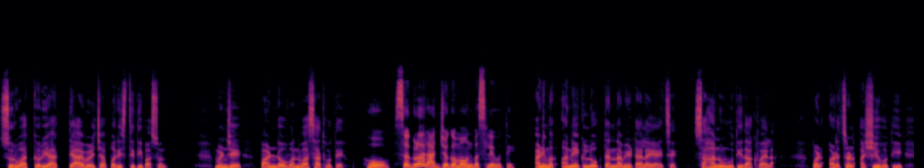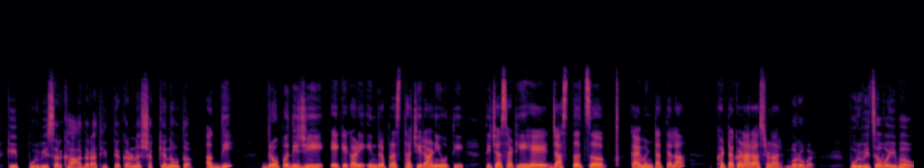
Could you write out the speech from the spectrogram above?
सुरुवात करूया त्यावेळच्या परिस्थितीपासून. म्हणजे पांडव वनवासात होते. हो सगळं राज्य गमावून बसले होते. आणि मग अनेक लोक त्यांना भेटायला यायचे सहानुभूती दाखवायला. पण अडचण अशी होती की पूर्वीसारखं आदरातिथ्य करणं शक्य नव्हतं. अगदी? द्रौपदी जी एकेकाळी इंद्रप्रस्थाची राणी होती तिच्यासाठी हे जास्तच काय म्हणतात त्याला? खटकणारं असणार. बरोबर. पूर्वीचं वैभव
